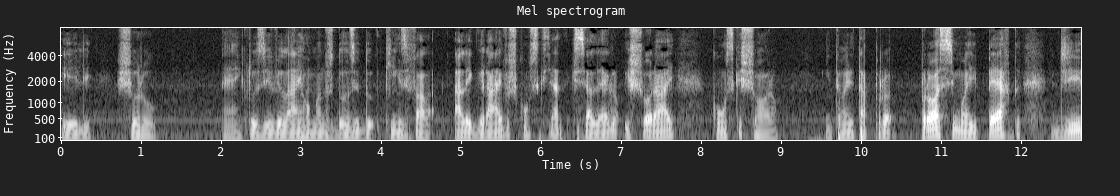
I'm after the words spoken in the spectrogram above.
ele chorou. É, inclusive lá em Romanos 12, 15 fala: Alegrai-vos com os que se alegram e chorai com os que choram. Então ele está próximo aí, perto de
